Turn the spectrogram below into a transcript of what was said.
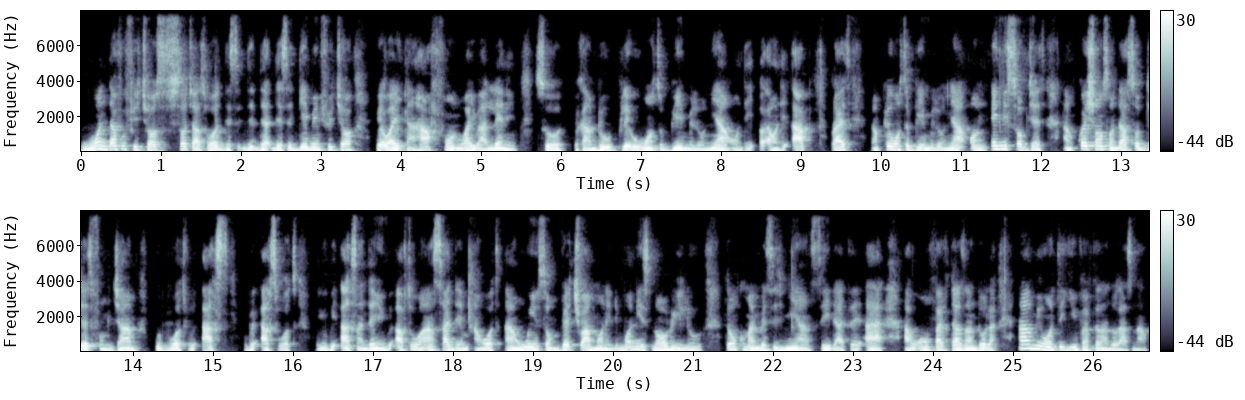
Wonderful features such as what? There's, there's a gaming feature where you can have fun while you are learning. So you can do play who wants to be a millionaire on the uh, on the app right? And play wants to be a millionaire on any subject and questions on that subject from JAMB will be what? We ask will be asked what? You'll be asked and then you have to answer them and what? And win some virtual money the money is not real oh. don't come and message me and say that uh, ah i want five thousand dollars i me want to give you five thousand dollars now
